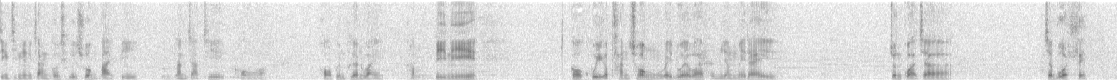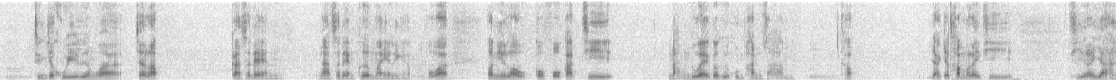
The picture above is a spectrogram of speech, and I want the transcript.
จริง ๆ จังๆก็คือช่วงปลายปี อืม หลังจากที่ขอขอเพื่อนๆไว้ครับ อืม ปีนี้ก็คุยกับทางช่องไว้ด้วยว่าผมยังไม่ได้ จนกว่าจะจะบวชเสร็จอืมถึงจะคุยเรื่องว่าจะรับการแสดงงานแสดงเพิ่มไหมอะไรเงี้ยครับ เพราะว่าตอนนี้เราก็โฟกัสที่หนังด้วยก็คือขุนพันสามอืมครับ อยากจะทำอะไรทีทีละอย่าง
